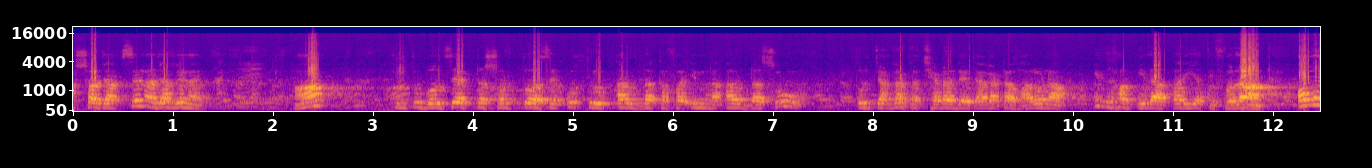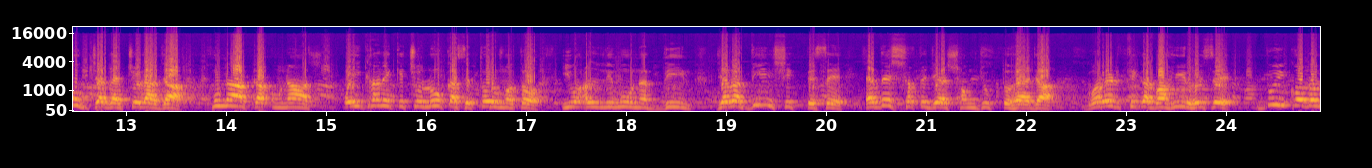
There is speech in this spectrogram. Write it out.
আশা যাচ্ছে না যাবে না হ্যাঁ? কিন্তু বলছে একটা শর্ত আছে উত্রুক আর্দা কাফা ইন্না আর্দা সু। তোর জায়গাটা ছেড়া দে, জায়গাটা ভালো না। ইদহাব ইলা কারিয়াতি ফুলান। অমুক জায়গায় চলে যা। হুনাকা উনাস। ওইখানে কিছু লোক আছে তোর মতো। ইউ আল্লিমুনা দিন যারা দিন শিখতেছে, এদের সাথে যে সংযুক্ত হয়ে যা। ঘরের থেকে বাহির হয়েছে দুই কদম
